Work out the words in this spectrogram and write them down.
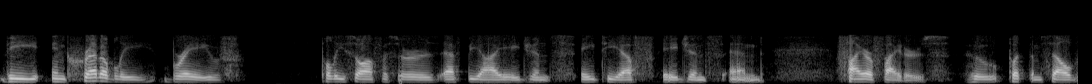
The incredibly brave police officers, FBI agents, ATF agents, and firefighters who put themselves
